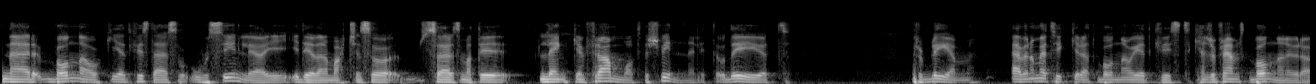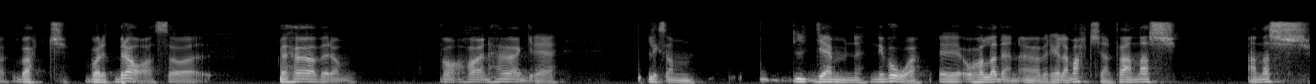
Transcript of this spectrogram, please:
när Bonna och Edqvist är så osynliga i, i delar av matchen så, så är det som att det, länken framåt försvinner lite och det är ju ett problem. Även om jag tycker att Bonna och Edqvist, kanske främst Bonna nu då, varit, varit bra så behöver de ha en högre liksom jämn nivå eh, och hålla den över hela matchen för annars, annars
